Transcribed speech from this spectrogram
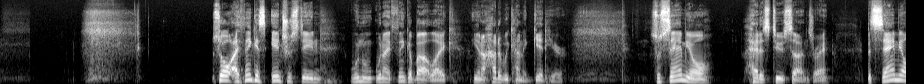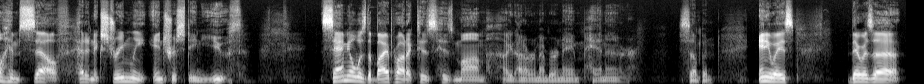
So I think it's interesting when when I think about like, you know, how did we kind of get here? So Samuel had his two sons, right? But Samuel himself had an extremely interesting youth. Samuel was the byproduct. His his mom, I, I don't remember her name, Hannah or something. Anyways, there was a,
